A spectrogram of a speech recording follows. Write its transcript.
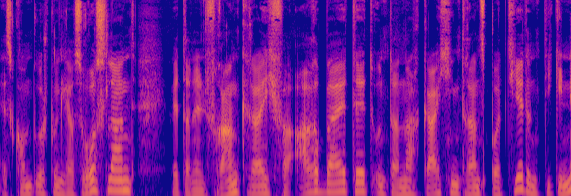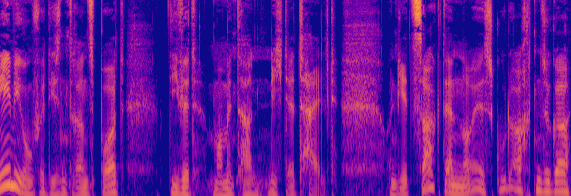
es kommt ursprünglich aus Russland, wird dann in Frankreich verarbeitet und dann nach Garching transportiert. Und die Genehmigung für diesen Transport, die wird momentan nicht erteilt. Und jetzt sagt ein neues Gutachten sogar,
